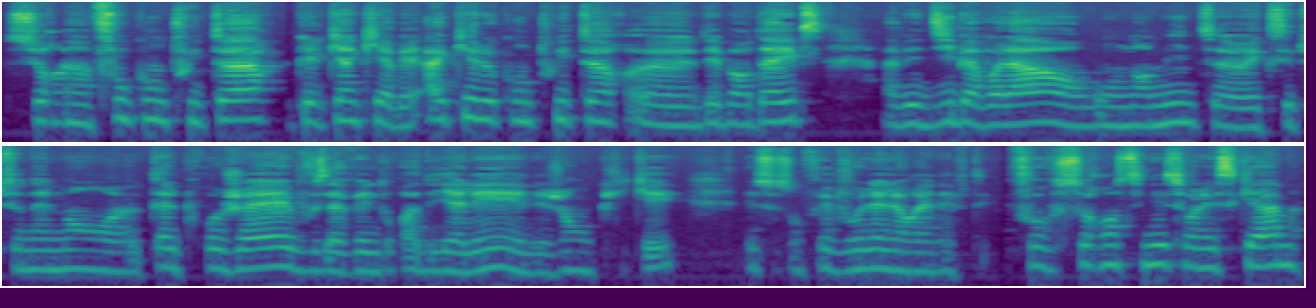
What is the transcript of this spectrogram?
sur un faux compte Twitter. Quelqu'un qui avait hacké le compte Twitter euh, des board apes avait dit ben voilà on, en mint euh, exceptionnellement tel projet, vous avez le droit d'y aller et les gens ont cliqué et se sont fait voler leur NFT. Il faut se renseigner sur les scams.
